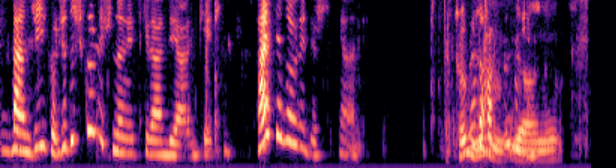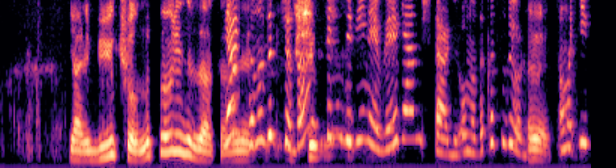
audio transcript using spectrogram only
bence ilk önce dış görünüşünden etkilendi yani Kate'in. Herkes öyledir yani. E, tabii Burada canım, haksız mıyım? yani yani büyük çoğunluk böyledir zaten. Yani Hani, tanıdıkça da şimdi- senin dediğin evreye gelmişlerdir. Ona da katılıyorum. evet. Ama ilk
